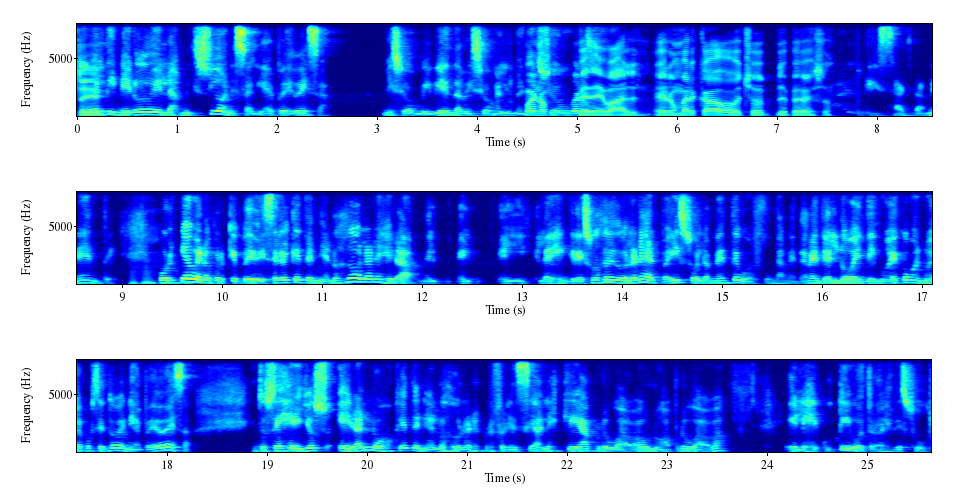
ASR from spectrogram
todo el dinero de las misiones salía de PDVSA misión vivienda, misión alimentación. Bueno, Pedeval era un mercado hecho de PDVSA. Exactamente. ¿Por qué? Bueno, porque PDVSA era el que tenía los dólares, era el, los ingresos de dólares al país solamente, bueno, fundamentalmente, el 99,9% venía PDVSA. Entonces ellos eran los que tenían los dólares preferenciales que aprobaba o no aprobaba el Ejecutivo a través de sus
